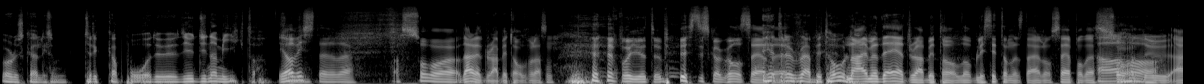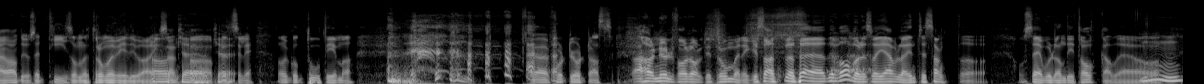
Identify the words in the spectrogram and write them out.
vad du skal liksom trykke på. Du, det er jo dynamikk, da. då. Ja visst visst er det det. Altså, det er et rabbit hole, forresten. på YouTube, hvis du skal gå og se Heter det rabbit hole? Nei, men det er et rabbit hole å bli sittende der og se på det. Så du, jeg hadde jo sett ti sånne trommevideoer, ikke sant, og okay. plutselig det hadde gått to timer. det er fort gjort, ass. Jeg har null forhold til trommer, ikke sant, men det, det var bare så jævla interessant å, å se hvordan de tolka det, og Mm.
